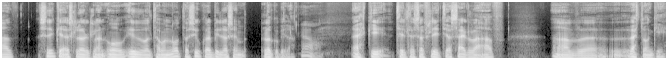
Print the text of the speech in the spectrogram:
að siðgeðaslörglan og yfirvald hafa nota sjúkrarbíla sem lögubíla ekki til þess að flytja særða af, af uh, vettvangi.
